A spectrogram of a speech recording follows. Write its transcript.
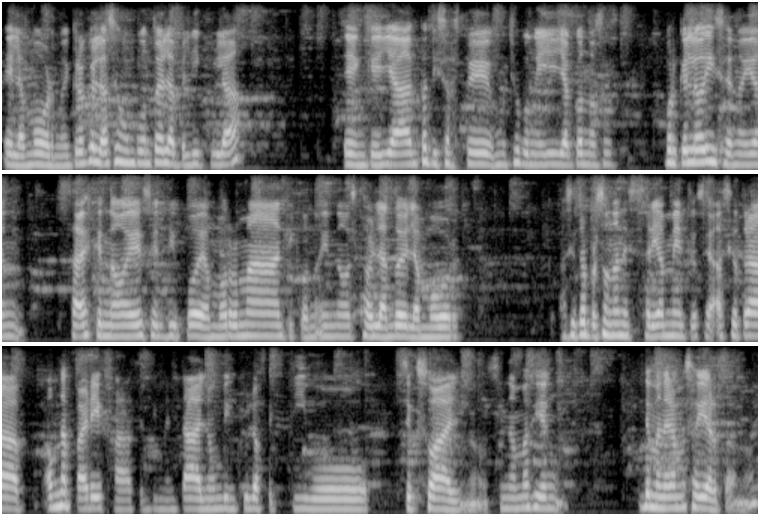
el amor, ¿no? Y creo que lo hace en un punto de la película en que ya empatizaste mucho con ella y ya conoces por qué lo dice, ¿no? Ya sabes que no es el tipo de amor romántico, ¿no? Y no está hablando del amor hacia otra persona necesariamente, o sea, hacia otra, a una pareja sentimental, no un vínculo afectivo, sexual, ¿no? Sino más bien de manera más abierta, ¿no?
